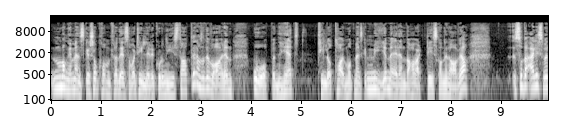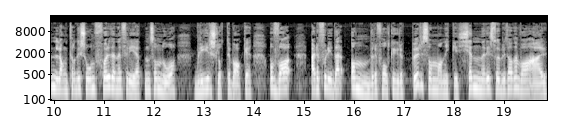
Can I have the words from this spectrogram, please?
mange mennesker som kom fra det som var tidligere kolonistater. Altså Det var en åpenhet til å ta imot mennesker, mye mer enn det har vært i Skandinavia. Så det er liksom en lang tradisjon for denne friheten som nå blir slått tilbake. Og hva Er det fordi det er andre folkegrupper som man ikke kjenner i Storbritannia? Hva er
